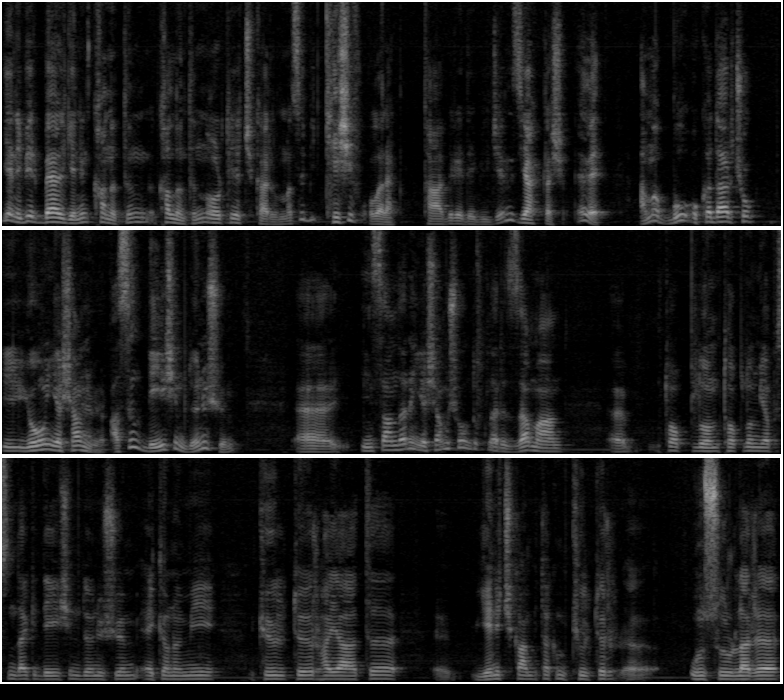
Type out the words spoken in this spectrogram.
yeni bir belgenin kanıtın, kalıntının ortaya çıkarılması bir keşif olarak tabir edebileceğimiz yaklaşım. Evet ama bu o kadar çok e, yoğun yaşanmıyor. Asıl değişim, dönüşüm e, insanların yaşamış oldukları zaman, e, toplum, toplum yapısındaki değişim, dönüşüm, ekonomi, kültür, hayatı, yeni çıkan bir takım kültür unsurları,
